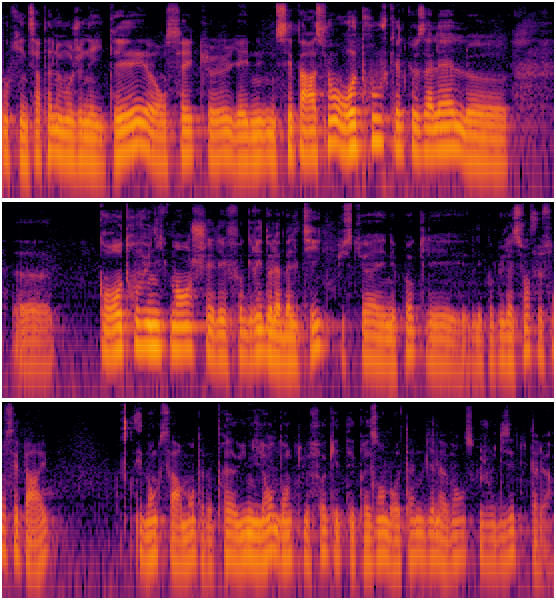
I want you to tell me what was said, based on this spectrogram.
Donc il y a une certaine homogénéité. On sait qu'il y a une, séparation. On retrouve quelques allèles euh, euh, qu'on retrouve uniquement chez les phoques gris de la Baltique, puisqu'à une époque, les, populations se sont séparées. Et donc ça remonte à peu près à 8000 ans. Donc le phoque était présent en Bretagne bien avant ce que je vous disais tout à l'heure.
